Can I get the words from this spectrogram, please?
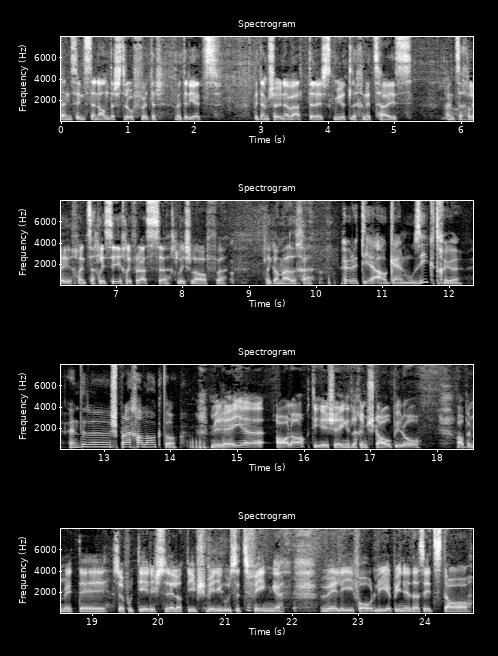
dann sind sie dann anders drauf. Wieder, wieder jetzt, bei dem schönen Wetter, ist es gemütlich, nicht zu heiß. Können sie ein bisschen, können sie ein bisschen sein, ein bisschen fressen, ein bisschen schlafen, ein bisschen melken. Hören die auch gerne Musik, die Kühe? Haben ihr eine Sprechanlage da? Wir haben eine Anlage, die ist eigentlich im Stallbüro. Aber mit äh, so vielen Tieren ist es relativ schwierig herauszufinden, welche Vorlieben das jetzt da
